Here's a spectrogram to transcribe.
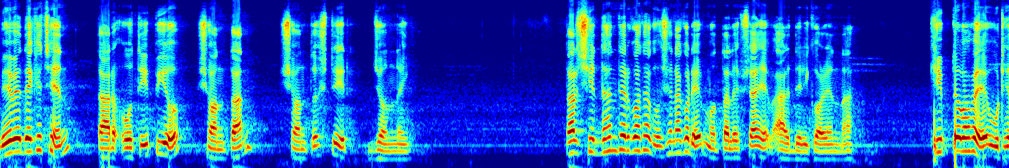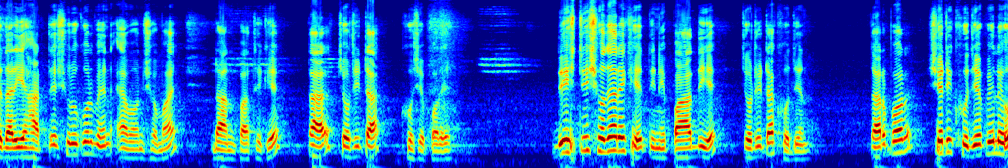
ভেবে দেখেছেন তার অতি প্রিয় সন্তান সন্তুষ্টির জন্যই। তার সিদ্ধান্তের কথা ঘোষণা করে মোত্তালেব সাহেব আর দেরি করেন না। ক্ষিপ্তভাবে উঠে দাঁড়িয়ে হাঁটতে শুরু করবেন এমন সময় ডান পা থেকে তার চটিটা খসে পড়ে। দৃষ্টি সোজা রেখে তিনি পা দিয়ে চটিটা খোঁজেন। তারপর সেটি খুঁজে পেলেও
